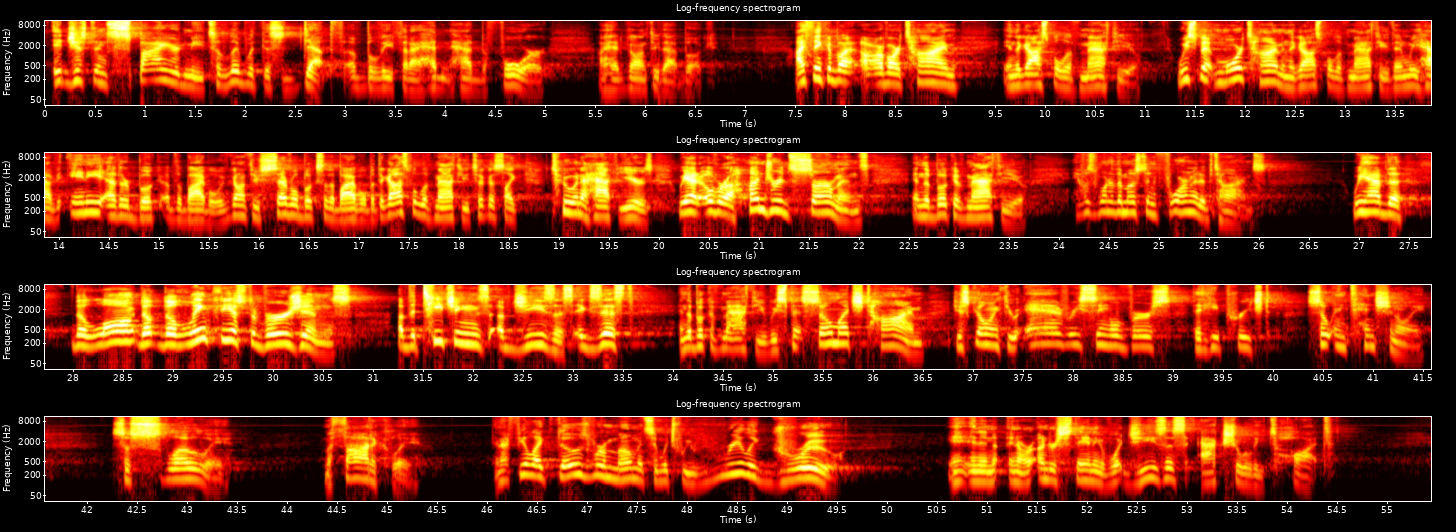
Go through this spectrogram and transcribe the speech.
it just inspired me to live with this depth of belief that I hadn't had before I had gone through that book. I think of of our time in the Gospel of Matthew. We spent more time in the Gospel of Matthew than we have any other book of the Bible. We've gone through several books of the Bible, but the Gospel of Matthew took us like two and a half years. We had over a hundred sermons in the book of Matthew. It was one of the most informative times. We have the, the, long, the, the lengthiest versions of the teachings of Jesus exist in the book of Matthew. We spent so much time just going through every single verse that he preached so intentionally, so slowly, methodically. And I feel like those were moments in which we really grew in, in, in our understanding of what Jesus actually taught.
